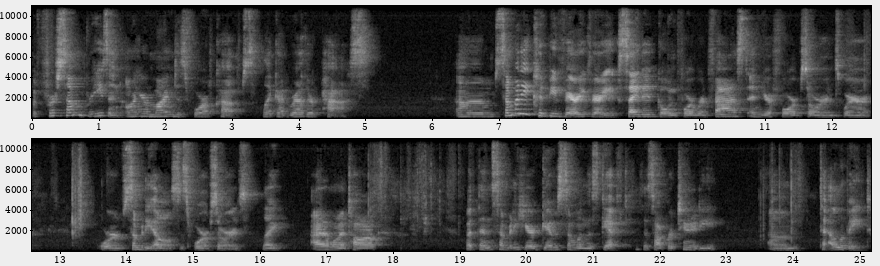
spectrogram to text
But for some reason, on your mind is Four of Cups. Like, I'd rather pass. Um, somebody could be very, very excited going forward fast, and you're Four of Swords, where, or somebody else is Four of Swords. Like, I don't want to talk. But then somebody here gives someone this gift, this opportunity um, to elevate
